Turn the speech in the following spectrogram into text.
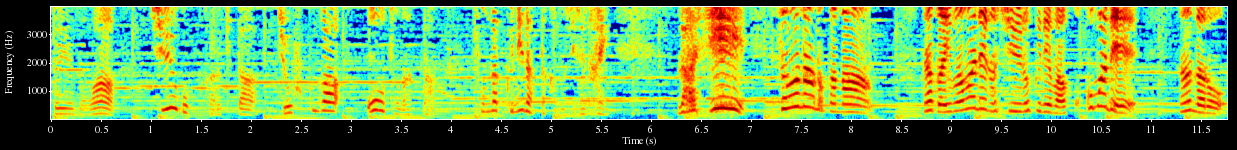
というのは中国から来た女服が王となった、そんな国だったかもしれない。らしいそうなのかな？なんか今までの収録ではここまでなんだろ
